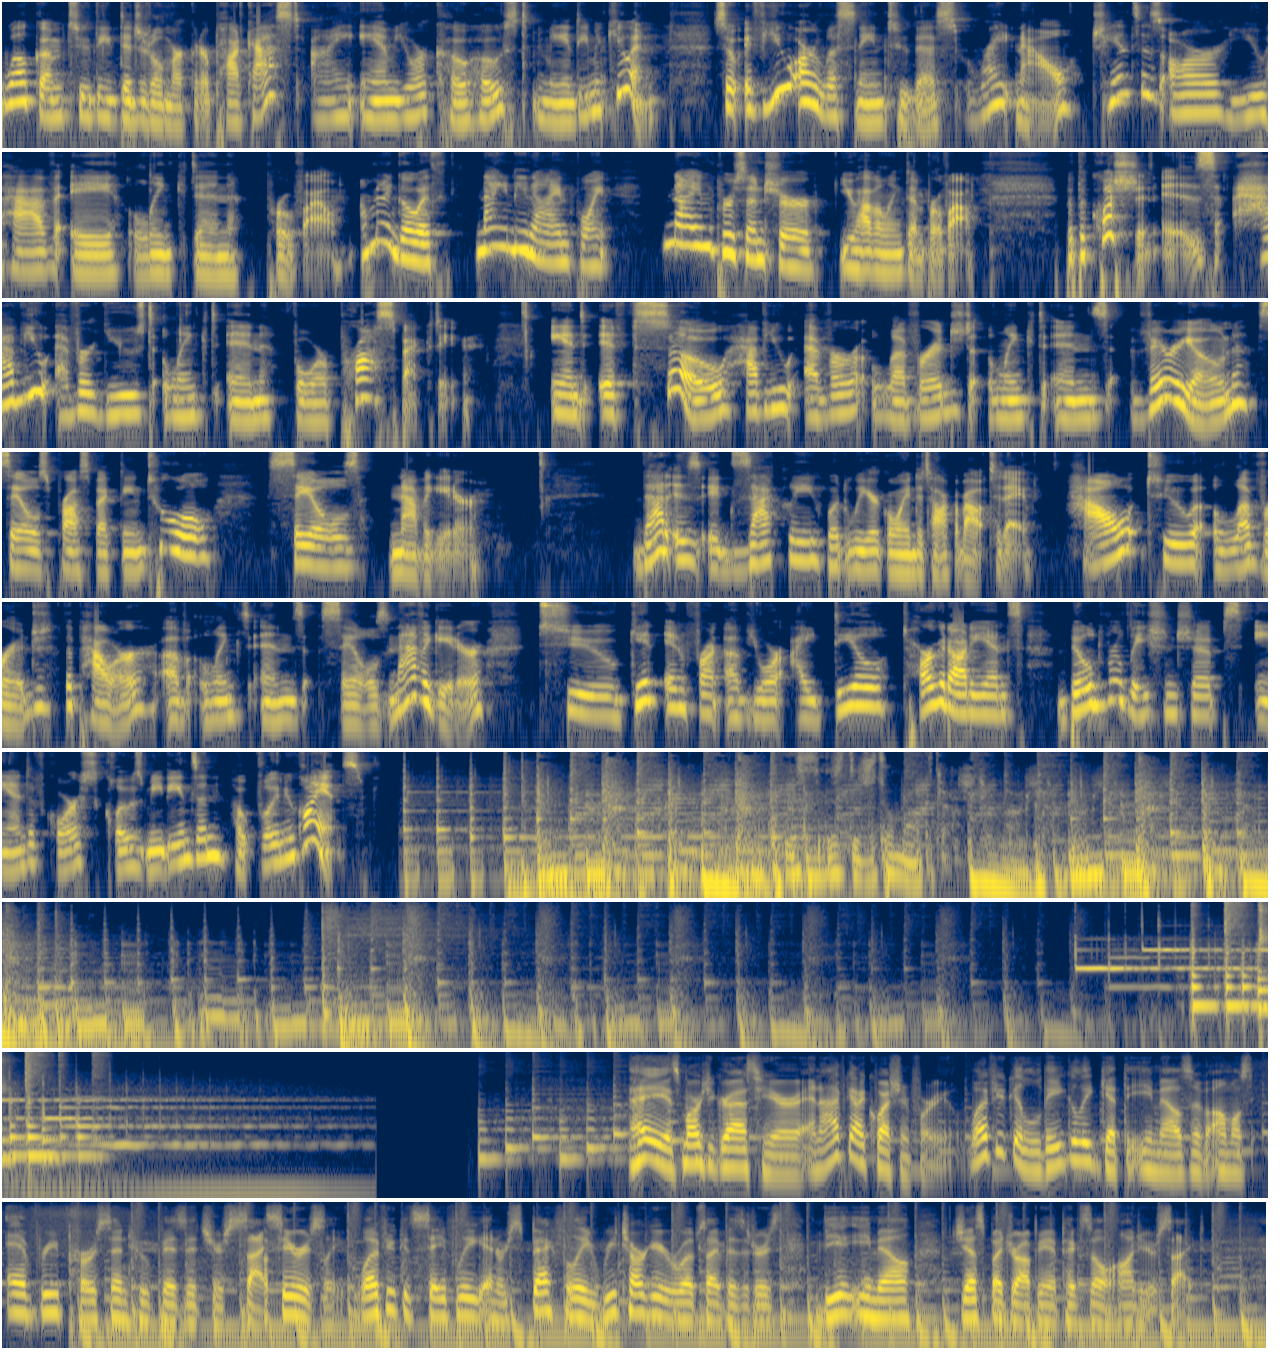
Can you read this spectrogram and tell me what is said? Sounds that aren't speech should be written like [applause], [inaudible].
Welcome to the Digital Marketer Podcast. I am your co host, Mandy McEwen. So, if you are listening to this right now, chances are you have a LinkedIn profile. I'm going to go with 99.9% sure you have a LinkedIn profile. But the question is Have you ever used LinkedIn for prospecting? And if so, have you ever leveraged LinkedIn's very own sales prospecting tool, Sales Navigator? That is exactly what we are going to talk about today. How to leverage the power of LinkedIn's Sales Navigator to get in front of your ideal target audience, build relationships, and of course, close meetings and hopefully new clients. Is Digital Marketer. Hey, it's Mark DeGrasse here, and I've got a question for you. What if you could legally get the emails of almost every person who visits your site? Seriously, what if you could safely and respectfully retarget your website visitors via email just by dropping a pixel onto your site?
